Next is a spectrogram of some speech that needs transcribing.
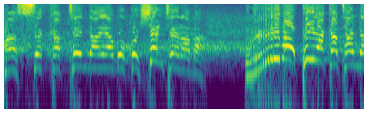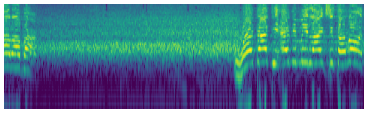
Masekatenda ya boko shenteraba. Riba pira katanda raba. Whether the enemy likes it or not,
